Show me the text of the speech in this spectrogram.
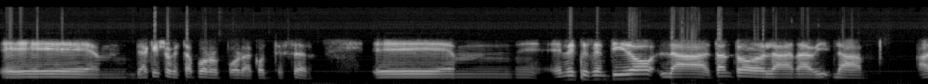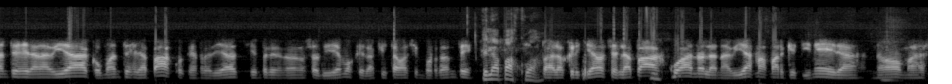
eh, de aquello que está por, por acontecer. Eh, en este sentido, la, tanto la, la antes de la Navidad como antes de la Pascua, que en realidad siempre no nos olvidemos que la fiesta más importante es la Pascua. Para los cristianos es la Pascua, no la Navidad es más marketinera, no más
